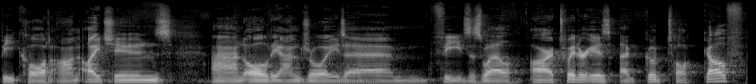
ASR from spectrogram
be caught on iTunes and all the Android um, feeds as well. Our Twitter is a good talk golf.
